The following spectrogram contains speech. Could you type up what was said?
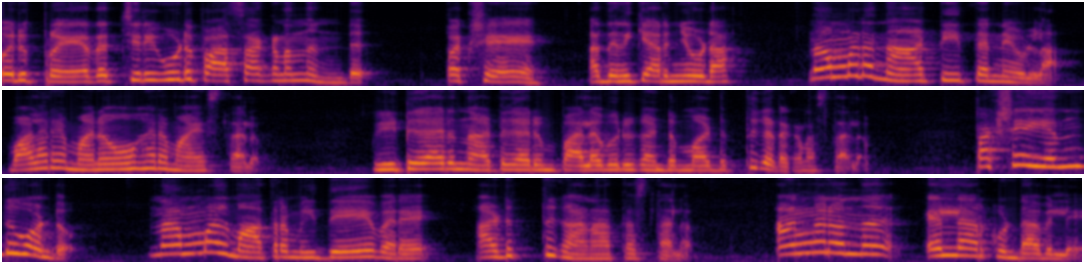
ഒരു പ്രേതച്ചിരി കൂടി പാസ്സാക്കണം എന്നുണ്ട് പക്ഷേ അതെനിക്ക് അറിഞ്ഞുകൂടാ നമ്മുടെ നാട്ടിൽ തന്നെയുള്ള വളരെ മനോഹരമായ സ്ഥലം. വീട്ടുകാരും നാട്ടുകാരും പലവരും കണ്ട് മടുത്ത് കിടക്കുന്ന സ്ഥലം. പക്ഷേ എന്തുകൊണ്ടോ നമ്മൾ മാത്രം ഇതേവരെ അടുത്ത് കാണാത്ത സ്ഥലം. അങ്ങനൊന്ന് എല്ലാവർക്കും ഉണ്ടാവില്ലേ?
